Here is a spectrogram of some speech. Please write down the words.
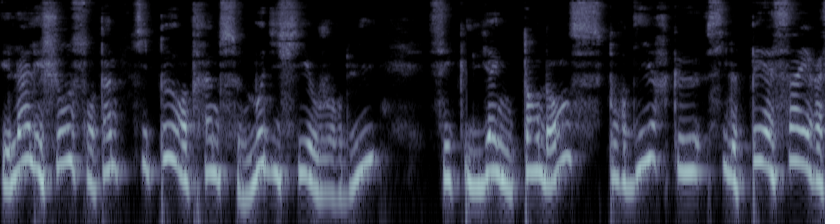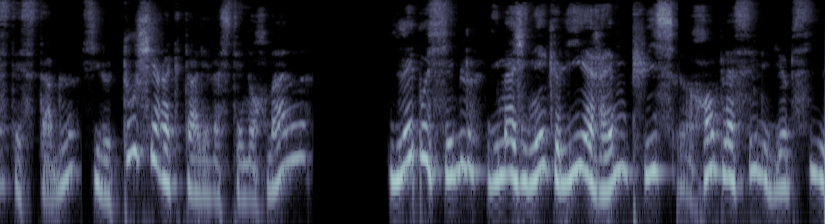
Et là, les choses sont un petit peu en train de se modifier aujourd'hui. C'est qu'il y a une tendance pour dire que si le PSA est resté stable, si le toucher rectal est resté normal, il est possible d'imaginer que l'IRM puisse remplacer les biopsies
